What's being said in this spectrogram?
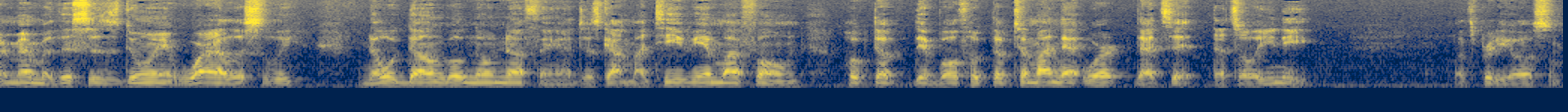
Remember, this is doing it wirelessly. No dongle, no nothing. I just got my TV and my phone hooked up. They're both hooked up to my network. That's it. That's all you need. That's pretty awesome.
